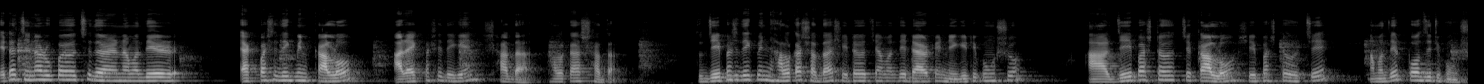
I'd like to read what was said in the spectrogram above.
এটা চেনার উপায় হচ্ছে ধরেন আমাদের এক পাশে দেখবেন কালো আর এক পাশে দেখেন সাদা, হালকা সাদা। তো যেই পাশে দেখবেন হালকা সাদা, সেটা হচ্ছে আমাদের ডায়োটের নেগেটিভ অংশ আর যেই পাশটা হচ্ছে কালো, সেই পাশটা হচ্ছে আমাদের পজিটিভ অংশ।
